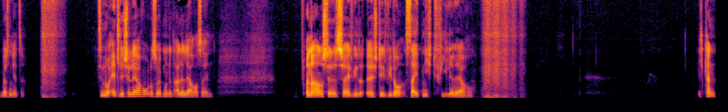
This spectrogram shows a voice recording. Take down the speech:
Was denn jetzt? Sind nur etliche Lehrer oder sollte man nicht alle Lehrer sein? An einer anderen Stelle steht wieder, äh, steht wieder, seid nicht viele Lehrer. Ich kann,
